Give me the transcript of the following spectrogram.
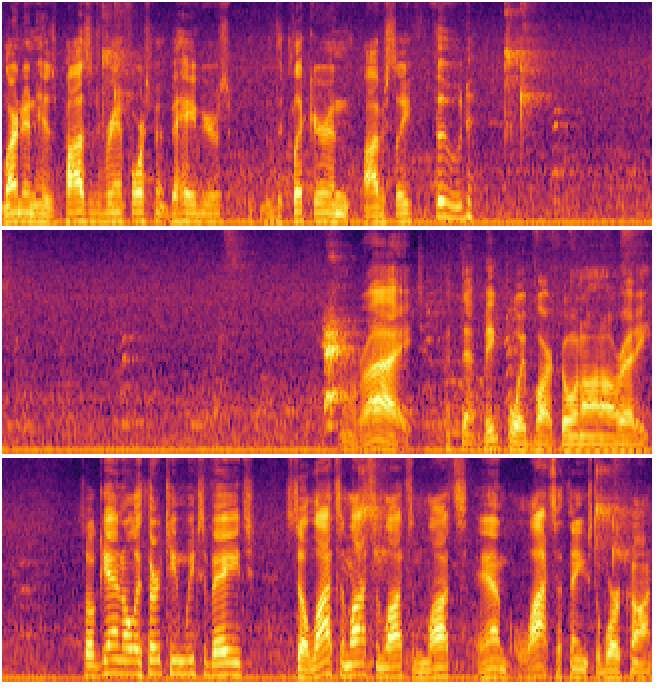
learning his positive reinforcement behaviors with the clicker and obviously food. All right, got that big boy bark going on already. So again, only 13 weeks of age, still lots and lots and lots and lots and lots of things to work on.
